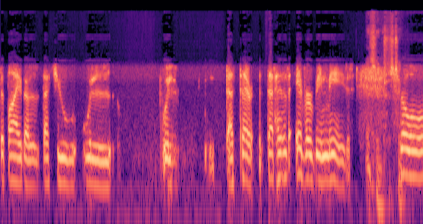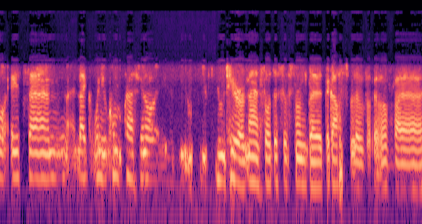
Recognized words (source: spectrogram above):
the Bible that you will will that there that has ever been made. That's interesting. So it's um like when you come across, you know, you, you, you would hear a mass. So this is from the the Gospel of of uh,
